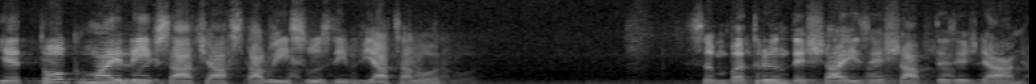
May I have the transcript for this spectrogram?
e tocmai lipsa aceasta lui Isus din viața lor. Sunt bătrâni de 60-70 de ani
